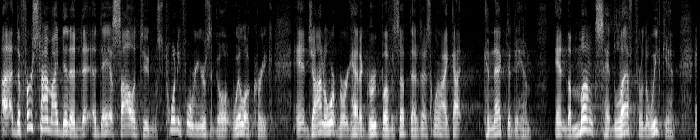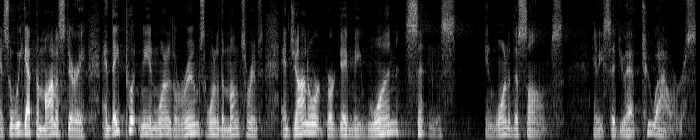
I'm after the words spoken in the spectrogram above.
Uh, the first time I did a, a, day of solitude was 24 years ago at Willow Creek, and John Ortberg had a group of us up there. That's when I got connected to him. And the monks had left for the weekend, and so we got the monastery, and they put me in one of the rooms, one of the monks' rooms, and John Ortberg gave me one sentence in one of the Psalms. And he said, You have two hours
